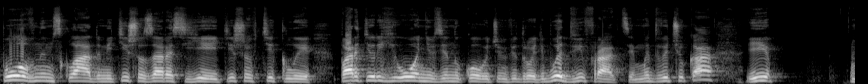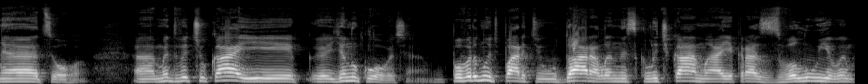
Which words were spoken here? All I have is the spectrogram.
повним складом, і ті, що зараз є, і ті, що втікли. Партію регіонів з Януковичем відроді. Буде дві фракції: Медведчука і е, цього. е, Медведчука і е, Януковича. Повернуть партію удар, але не з кличками, а якраз з Валуєвим.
